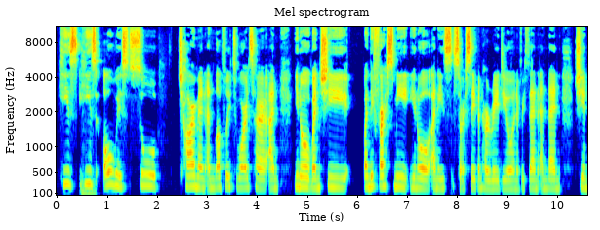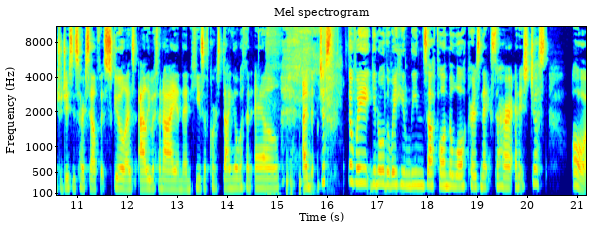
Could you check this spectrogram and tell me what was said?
he's mm-hmm. he's always so charming and lovely towards her, and you know when she when they first meet, you know, and he's sort of saving her radio and everything, and then she introduces herself at school as Ali with an I, and then he's of course Daniel with an L, and just the way you know the way he leans up on the lockers next to her, and it's just oh,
